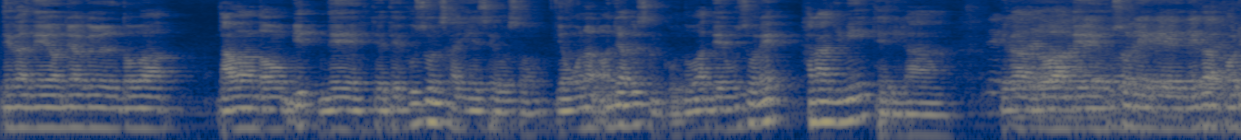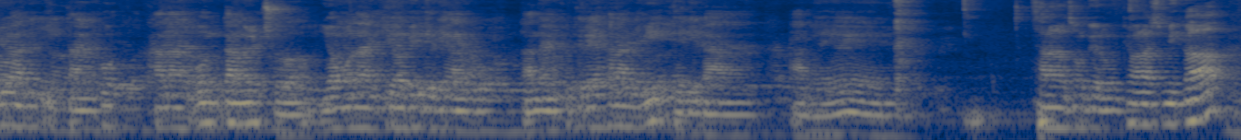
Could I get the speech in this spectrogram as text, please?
내가 내 언약을 너와 나와 너 및 내 대대 후손 사이에 세워서 영원한 언약을 삼고 너와 내 후손의 하나님이 되리라. 내가 너와 내 후손에게 내가 거류하는 이땅곧 가나안 온 땅을 주어 영원한 기업이 되게 하고 나는 그들의 하나님이 되리라. 아멘. 사랑하는 성도 여러분 평안하십니까?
